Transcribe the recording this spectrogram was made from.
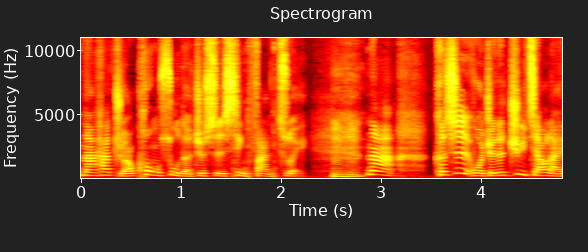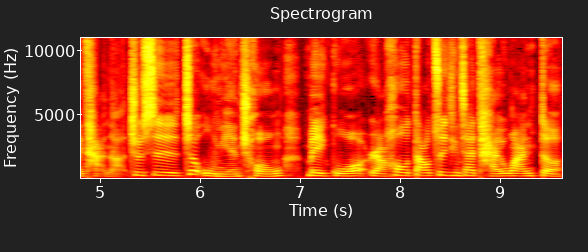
那它主要控诉的就是性犯罪。嗯哼。那可是我觉得聚焦来谈啊，就是这五年从美国，然后到最近在台湾的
